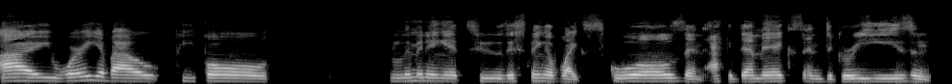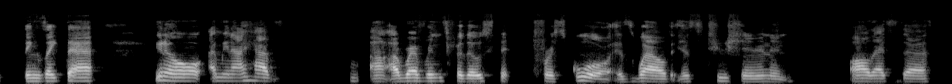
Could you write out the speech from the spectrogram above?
i worry about people limiting it to this thing of like schools and academics and degrees and things like that you know i mean i have a, reverence for those th- for school as well the institution and all that stuff.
